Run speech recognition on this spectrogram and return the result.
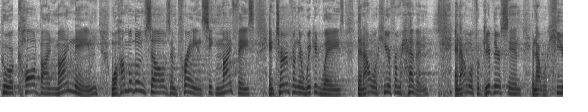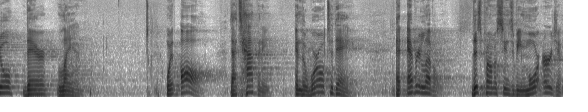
who are called by my name will humble themselves and pray and seek my face and turn from their wicked ways, then I will hear from heaven and I will forgive their sin and I will heal their land. With all that's happening in the world today, at every level, this promise seems to be more urgent,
